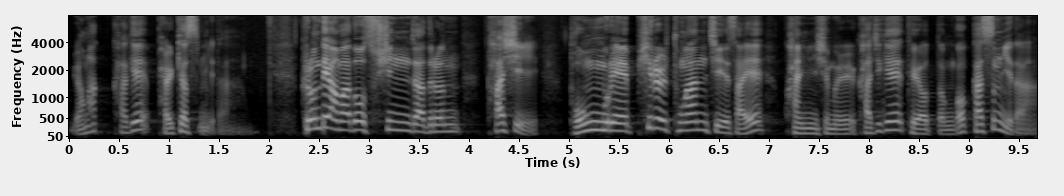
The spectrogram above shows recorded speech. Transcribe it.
명확하게 밝혔습니다. 그런데 아마도 수신자들은 다시 동물의 피를 통한 제사에 관심을 가지게 되었던 것 같습니다.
